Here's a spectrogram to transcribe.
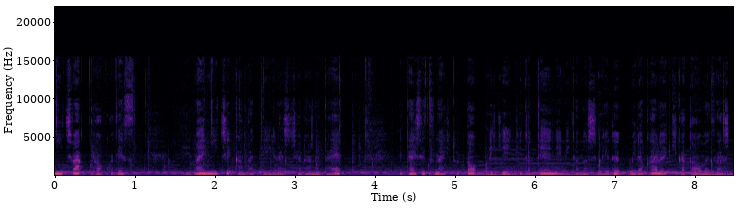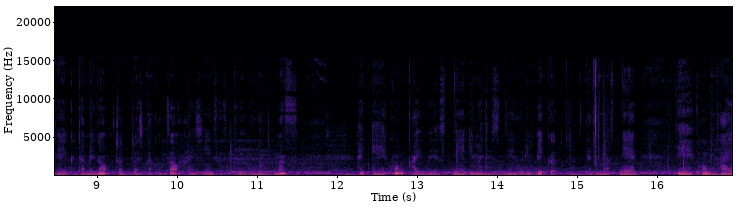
んにちは、ひょうこです毎日頑張っていらっしゃるあなたへ。大切な人と生き生きと丁寧に楽しめる魅力ある生き方を目指していくためのちょっとしたコツを配信させていただきます。はい、えー、今回はですね今ですねオリンピックやってますね。で今回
